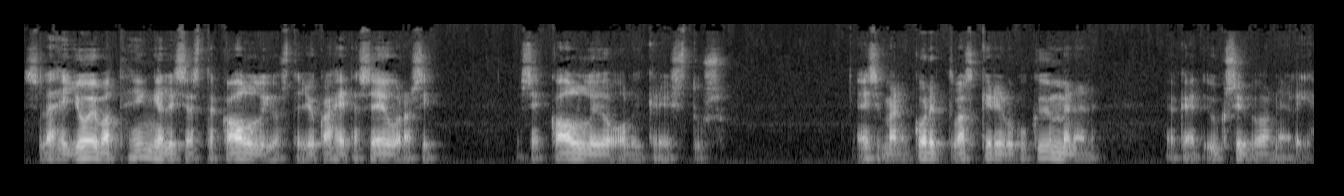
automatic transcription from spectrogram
Sillä he joivat hengellisestä kalliosta, joka heitä seurasi, ja se kallio oli Kristus. Ensimmäinen korittilaskirja luku 10, jakeet 1-4.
